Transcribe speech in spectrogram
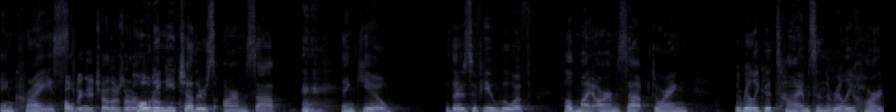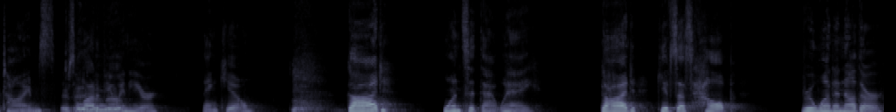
in Christ, Holding each other's arms. holding up. each other's arms up. Thank you. For those of you who have held my arms up during the really good times and the really hard times, there's a lot of you that. in here. Thank you. God wants it that way. God gives us help through one another.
